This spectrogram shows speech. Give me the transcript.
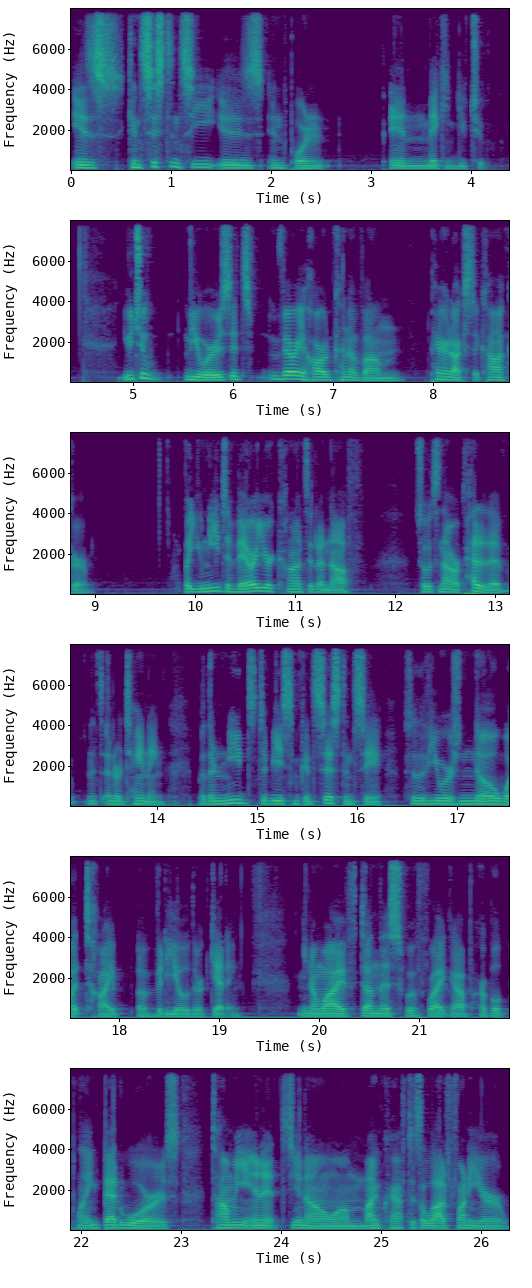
is consistency is important in making YouTube. YouTube viewers, it's very hard kind of um paradox to conquer. But you need to vary your content enough so it's not repetitive and it's entertaining, but there needs to be some consistency so the viewers know what type of video they're getting. You know, I've done this with like uh, Purpled playing Bed Wars, TommyInnit, you know, um, Minecraft is a lot funnier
